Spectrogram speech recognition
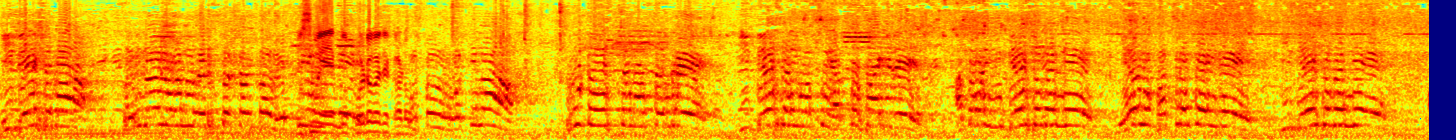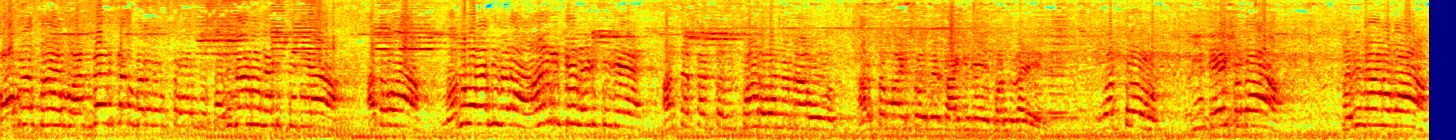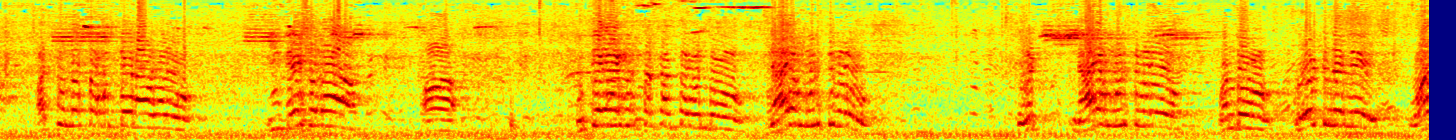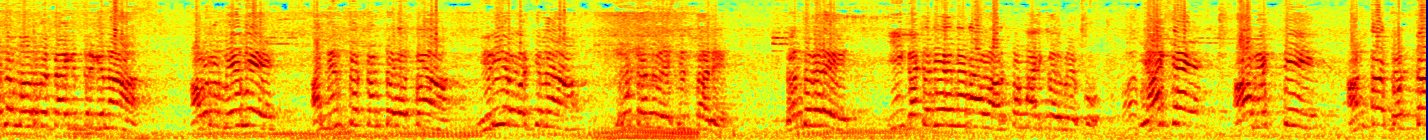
ಈ ದೇಶದ ಸಂವಿಧಾನವನ್ನು ನಡೆಸತಕ್ಕಂಥ ವ್ಯಕ್ತಿ ವಕೀಲ ಊಟ ಅಂತಂದ್ರೆ ಈ ದೇಶ ಇವತ್ತು ಎತ್ತಸಾಗಿದೆ ಅಥವಾ ಈ ದೇಶದಲ್ಲಿ ಏನು ಭದ್ರತೆ ಇದೆ? ಈ ದೇಶದಲ್ಲಿ ಬಾಬಾ ಸಾಹೇಬ್ ಅಂಬೇಡ್ಕರ್ ಬರೆದಂತ ಒಂದು ಸಂವಿಧಾನ ನಡೆಸಿದೆಯಾ? ಅಥವಾ ಮನುವಾದಿಗಳ ಆಳ್ವಿಕೆ ನಡೆಸಿದೆ ಅಂತಕ್ಕಂಥ ವಿಚಾರವನ್ನು ನಾವು ಅರ್ಥ ಮಾಡಿಕೊಳ್ಬೇಕಾಗಿದೆ ಬಂಧುಗಳೇ. ಇವತ್ತು ಈ ದೇಶದ ಸಂವಿಧಾನದ ಅತ್ಯುನ್ನತ ಹುದ್ದೆ ನಾವು ಈ ದೇಶದ ಹುದ್ದೆಯಾಗಿರ್ತಕ್ಕಂಥ ಒಂದು ನ್ಯಾಯಮೂರ್ತಿಗಳು ನ್ಯಾಯಮೂರ್ತಿಗಳು ಒಂದು ಕೋರ್ಟಿನಲ್ಲಿ ವಾದ ಮಾಡಬೇಕಾಗಿದ್ದರಿಗಿನ ಅವರ ಮೇಲೆ ಅಲ್ಲಿರ್ತಕ್ಕಂಥ ಒಬ್ಬ ಹಿರಿಯ ವಕೀಲ ಊಟನ್ನು ಎಸೆಯುತ್ತಾನೆ. ಬಂಧುಗಳೇ, ಈ ಘಟನೆಯನ್ನ ನಾವು ಅರ್ಥ ಮಾಡಿಕೊಳ್ಬೇಕು. ಯಾಕೆ ಆ ವ್ಯಕ್ತಿ ಅಂತ ದೊಡ್ಡ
